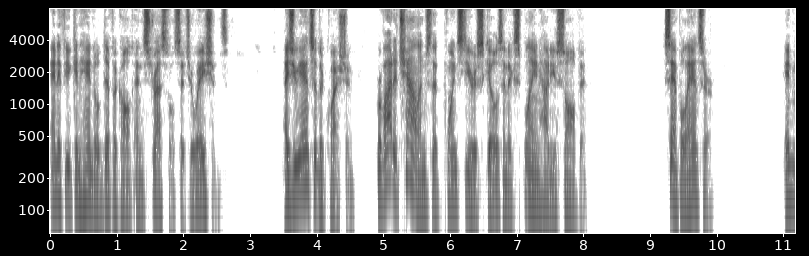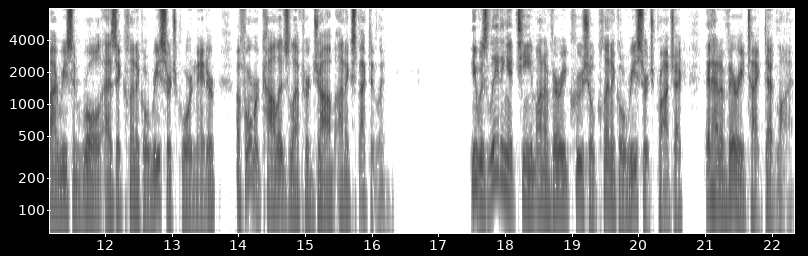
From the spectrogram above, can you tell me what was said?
and if you can handle difficult and stressful situations. As you answer the question, Provide a challenge that points to your skills and explain how you solved it. Sample answer. In my recent role as a clinical research coordinator, a former college left her job unexpectedly. He was leading a team on a very crucial clinical research project that had a very tight deadline.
